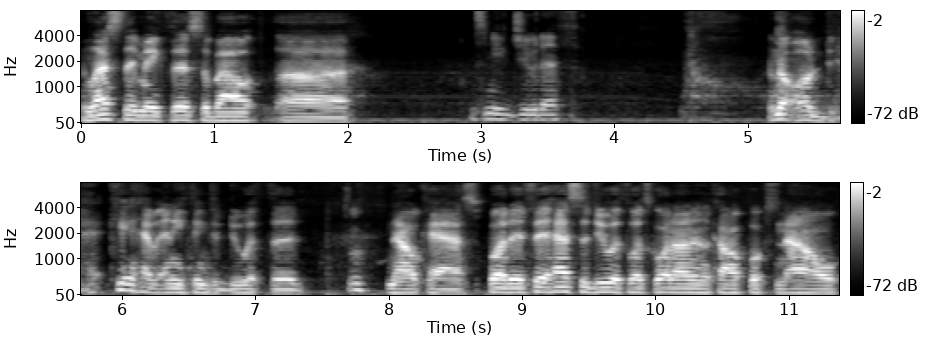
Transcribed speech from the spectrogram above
unless they make this about uh it's me, Judith. no it can't have anything to do with the nowcast but if it has to do with what's going on in the comic books now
